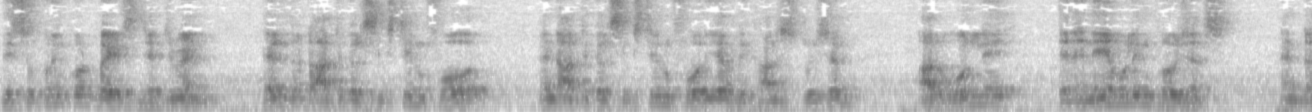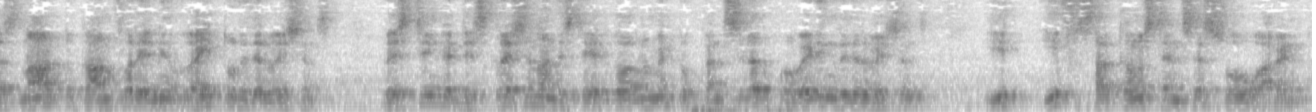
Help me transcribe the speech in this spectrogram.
The Supreme Court by its judgment held that Article 16.4 and Article 16.4a of the Constitution are only enabling provisions and does not confer any right to reservations, vesting a discretion on the state government to consider providing reservations if, if circumstances so warrant.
